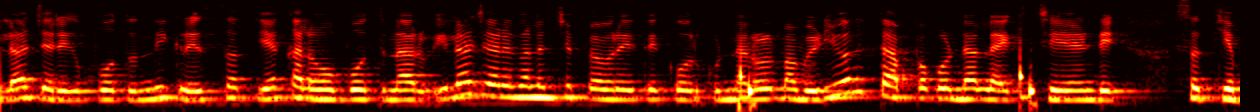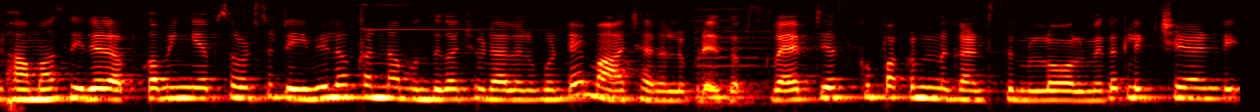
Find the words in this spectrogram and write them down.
ఇలా జరిగిపోతుంది. క్రిష్ సత్య కలవబోతున్నారు. ఇలా జరగాలని చెప్పి ఎవరైతే కోరుకుంటున్నారో మా వీడియోని తప్పకుండా లైక్ చేయండి. సత్యభామ సీరియల్ అప్కమింగ్ ఎపిసోడ్స్ టీవీలో కన్నా ముందుగా చూడాలనుకుంటే మా ఛానల్ ఇప్పుడే సబ్స్క్రైబ్ చేసుకు పక్కన ఉన్న గంట సింబల్ మీద క్లిక్ చేయండి.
